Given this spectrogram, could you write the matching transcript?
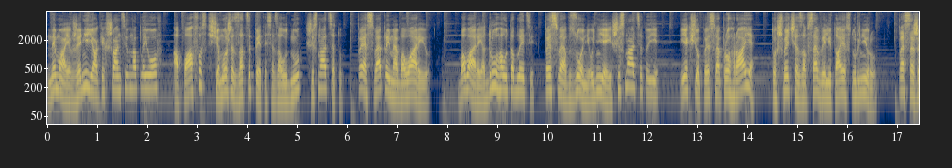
не має вже ніяких шансів на плей-офф, а Пафос ще може зацепитися за одну 16-ту. ПСВ прийме Баварію. Баварія друга у таблиці, ПСВ в зоні однієї 16-ї. І якщо ПСВ програє, то швидше за все вилітає з турніру. ПСЖ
